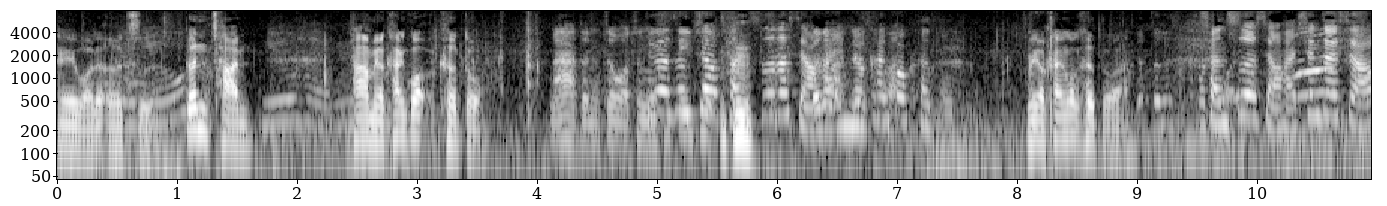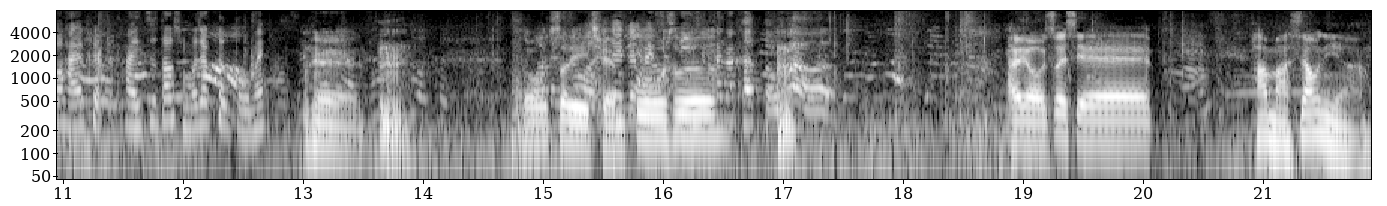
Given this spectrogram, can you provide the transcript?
嘿我的儿子更惨，他没有看过蝌蚪，那真真我真这的是第一次个是叫。城市的小孩，没有看过蝌蚪。没有看过蝌蚪啊。城市的小孩，现在小孩可还知道什么叫蝌蚪没？嗯，都这里全部是，蝌蚪吧？还有这些哈马笑你啊。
